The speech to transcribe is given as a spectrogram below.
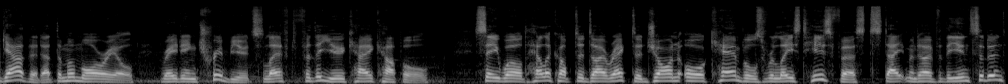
gathered at the memorial, reading tributes left for the UK couple. SeaWorld helicopter director John Orr Campbell's released his first statement over the incident,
